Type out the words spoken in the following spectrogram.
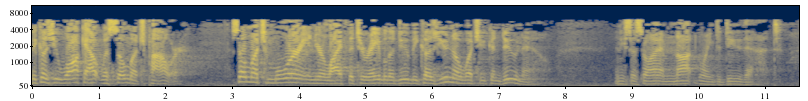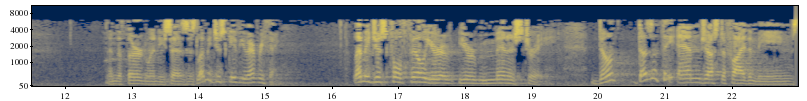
because you walk out with so much power. So much more in your life that you're able to do because you know what you can do now. And he says, So I am not going to do that. And the third one he says is, Let me just give you everything. Let me just fulfill your, your ministry. Don't, doesn't the end justify the means?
